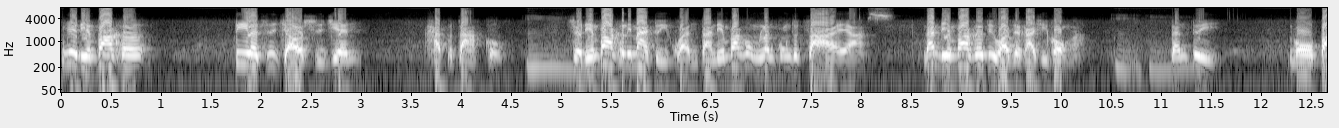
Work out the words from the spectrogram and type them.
因为联发科第二只脚的时间还不大够，嗯，所以联发科你卖对关，但联发科我们那工作炸的呀，那联发科对我就开始讲啊，嗯嗯，咱对。五百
